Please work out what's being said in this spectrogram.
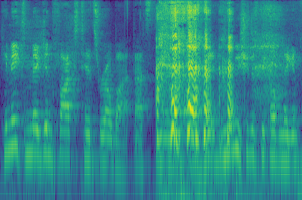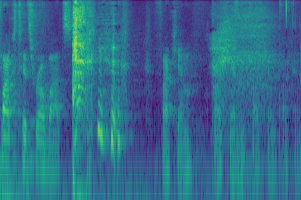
He makes Megan Fox tits robot. That's the name. of the the movie should just be called Megan Fox tits robots. fuck him. Fuck him. Fuck him. Fuck him.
